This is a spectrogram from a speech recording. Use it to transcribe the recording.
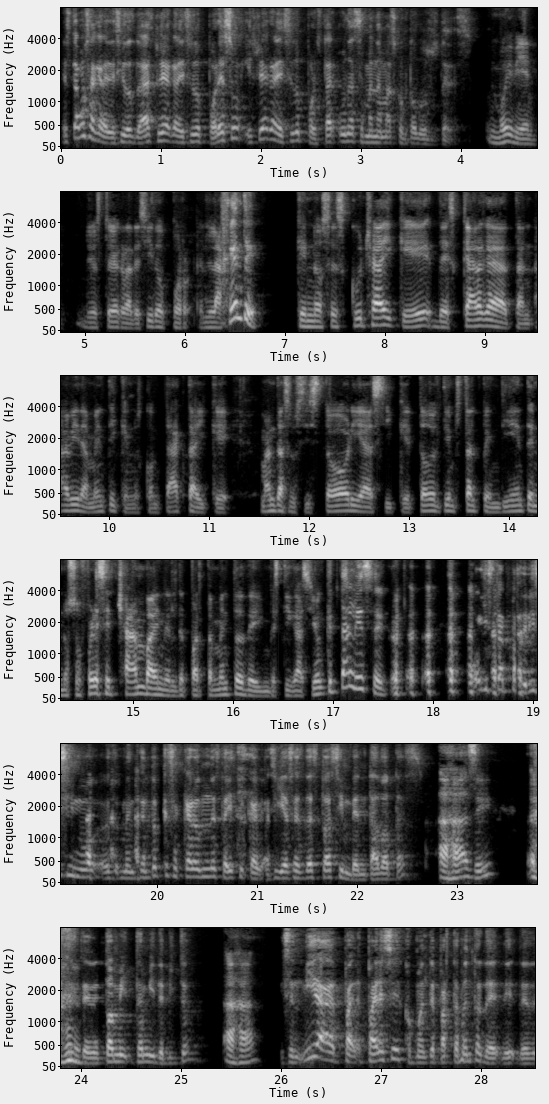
estamos agradecidos, verdad, estoy agradecido por eso y estoy agradecido por estar una semana más con todos ustedes. Muy bien, yo estoy agradecido por la gente que nos escucha y que descarga tan ávidamente y que nos contacta y que manda sus historias y que todo el tiempo está al pendiente, nos ofrece chamba en el departamento de investigación. ¿Qué tal ese? Oye, está padrísimo. Me encantó que sacaron una estadística así, ya sabes, de todas inventadotas. Ajá, sí. Este, de Tommy, Tommy DeVito. Ajá. Dicen, mira, parece como el departamento de,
